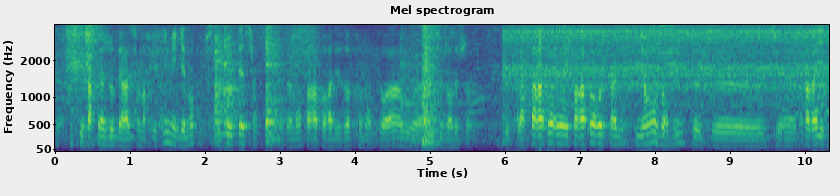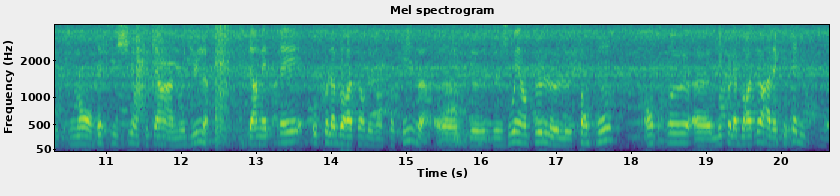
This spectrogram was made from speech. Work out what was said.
pour tout ce qui est partage d'opérations marketing, mais également pour tout ce qui est cooptation, notamment par rapport à des offres d'emploi ou euh, ce genre de choses. Alors par rapport au, par rapport au service client, aujourd'hui, ce, ce- on travaille effectivement, on réfléchit en tout cas à un module qui permettrait aux collaborateurs des entreprises euh, de, jouer un peu le tampon entre euh, les collaborateurs avec lesquels ils,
